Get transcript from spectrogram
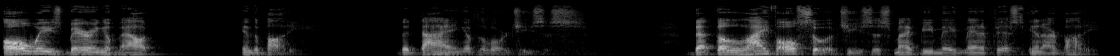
always bearing about in the body the dying of the Lord Jesus, that the life also of Jesus might be made manifest in our body.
